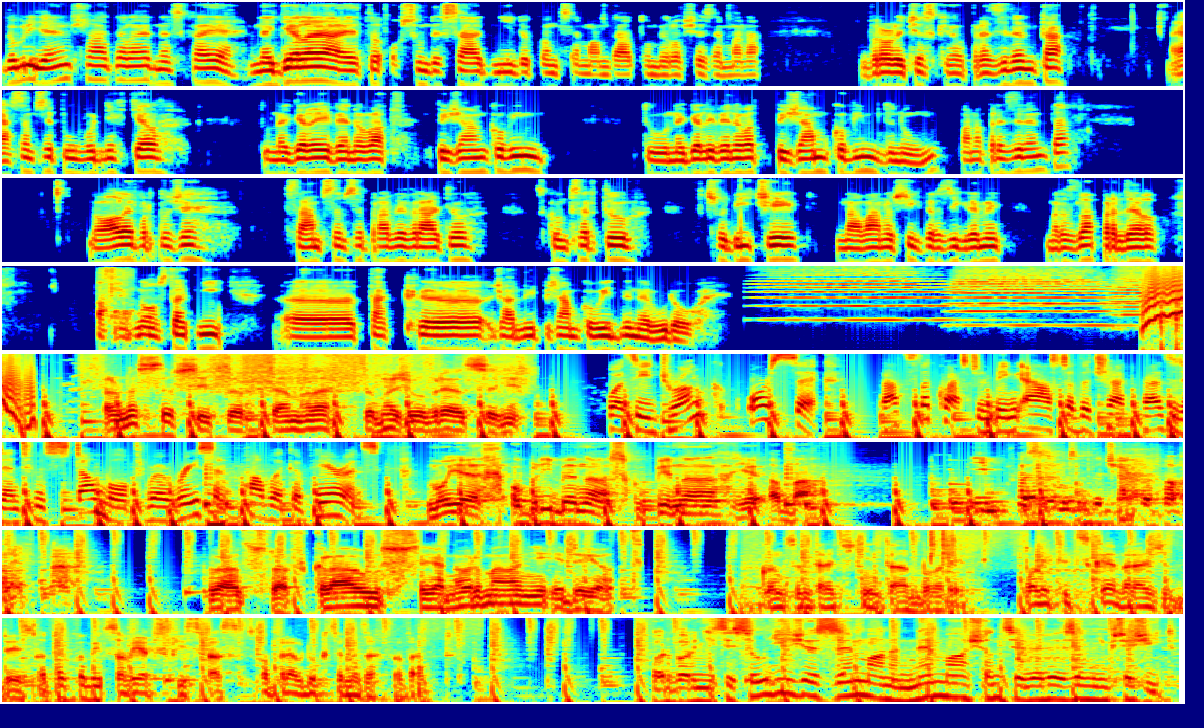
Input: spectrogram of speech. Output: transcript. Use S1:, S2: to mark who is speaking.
S1: Dobrý den, přátelé. Dneska je neděle a je to 80 dní do konce mandátu Miloše Zemana v roli českého prezidenta. A já jsem si původně chtěl tu neděli věnovat pyžánkovým, tu neděli věnovat pyžámkovým dnům pana prezidenta. No ale protože sám jsem se právě vrátil z koncertu v Třebíči na Vánočních trzích, kde mi mrzla prdel a všechno ostatní, eh, tak eh, žádný pyžámkový dny nebudou.
S2: Ale nastav si to, tamhle, to máš obráceně.
S3: Was he drunk or sick? That's the question being asked of the Czech president who stumbled through a recent public appearance.
S2: Moje oblíbená skupina je ABBA.
S4: The president of the Czech Republic, ma'am.
S2: Václav Klaus je normální idiot. Koncentrační tábory, politické vraždy a takový sovětský svaz opravdu chceme zachovat.
S5: Odborníci soudí, že Zeman nemá šanci ve vězení přežít.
